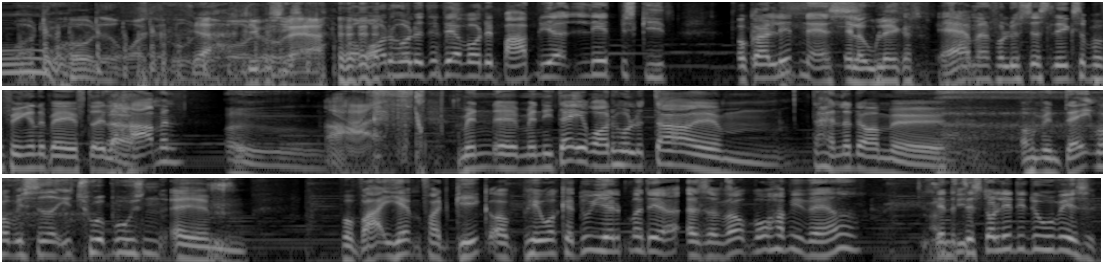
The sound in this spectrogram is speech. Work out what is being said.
Rottehullet. Rottehullet. Ja, lige præcis. Og Rottehullet, det er der, hvor det bare bliver lidt beskidt og gør lidt nas. Eller ulækkert. Ja, man får lyst til at slikke sig på fingrene bagefter. Eller ja. har man? Nej. Men, øh, men i dag i Rottehullet, der, øh, der handler det om, øh, om en dag, hvor vi sidder i turbussen øh, på vej hjem fra et gig. Og Peber, kan du hjælpe mig der? Altså, hvor, hvor har vi været? Den, vi- det står lidt i det uvisse.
